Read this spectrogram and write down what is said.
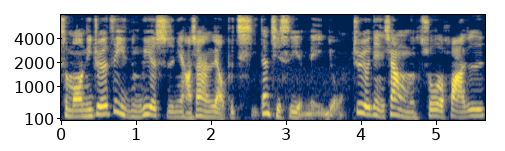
什么？你觉得自己努力了十年好像很了不起，但其实也没有，就有点像我们说的话，就是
